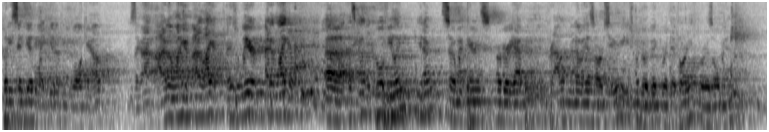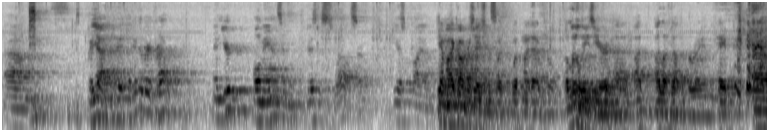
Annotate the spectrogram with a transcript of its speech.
But he said he had to like get up and walk out. He's like, I, I don't like it. I like it. It's weird. I don't like it. Uh, that's kind of a cool feeling, you know. So my parents are very happy and proud, and I know his are too. He each went to a big birthday party for his old man. Um, but yeah, I think they're very proud. And your old man's in business as well, so he has probably a Yeah, my conversations with, with my dad were a little easier. Uh, I, I left out the beret and the cape. Um,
